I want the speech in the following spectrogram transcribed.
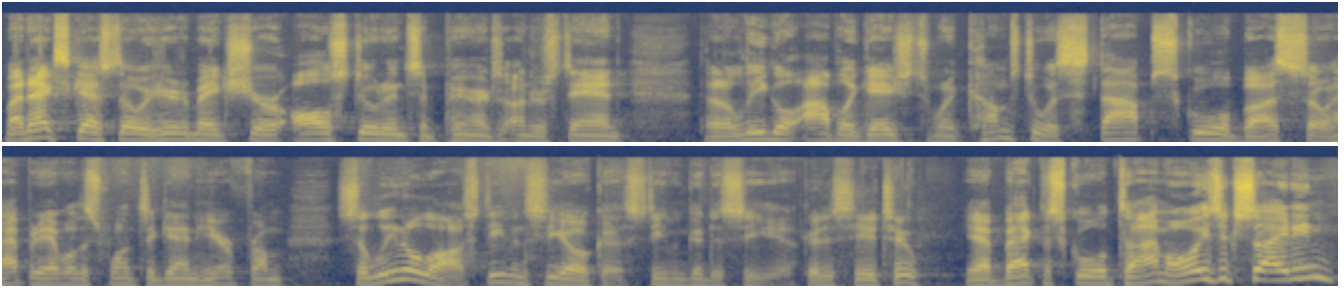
My next guest, though, here to make sure all students and parents understand that illegal obligations when it comes to a stop school bus. So happy to have with us once again here from Cellino Law, Stephen Ciocca. Stephen, good to see you. Good to see you too. Yeah, back to school time, always exciting.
